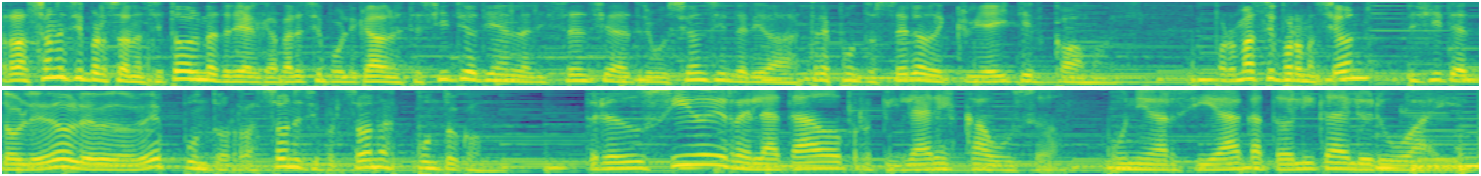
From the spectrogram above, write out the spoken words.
Razones y Personas y todo el material que aparece publicado en este sitio tienen la licencia de atribución sin derivadas 3.0 de Creative Commons. Por más información, visite www.razonesypersonas.com. Producido y relatado por Pilar Escauso, Universidad Católica del Uruguay.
